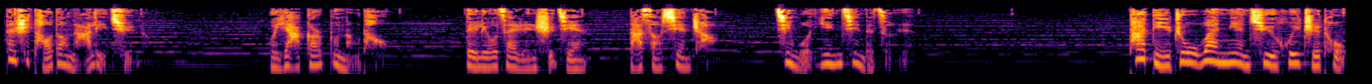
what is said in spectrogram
但是逃到哪里去呢？我压根儿不能逃，得留在人世间，打扫现场，尽我应尽的责任。”他抵住万念俱灰之痛。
